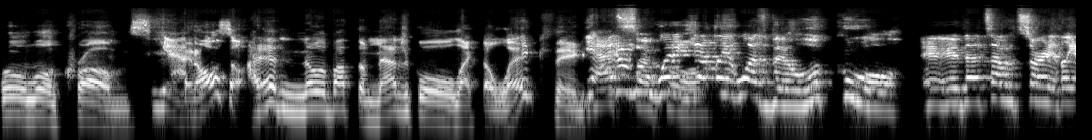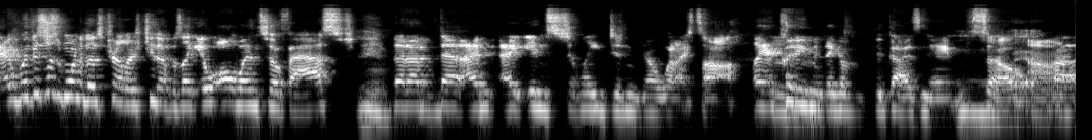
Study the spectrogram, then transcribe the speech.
Little little crumbs. Yeah. And also, I didn't know about the magical like the leg thing. Yeah, I don't know so what cool. exactly it was, but it looked cool. And that's how it started. Like, I, this is one of those trailers too that was like it all went so fast Mm. that I that I, I instantly didn't know what I saw. Like, I couldn't Mm. even think of the guy's name. So, Yeah. uh,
